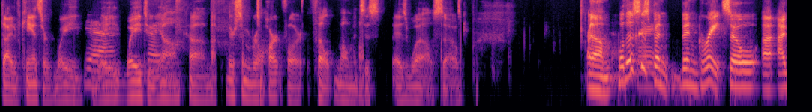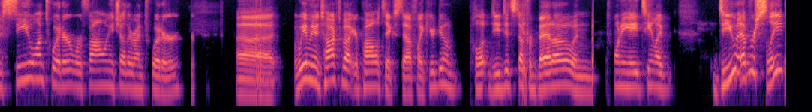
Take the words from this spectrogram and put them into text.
died of cancer way yeah, way way too right. young um, there's some real heartfelt moments as as well so um, well this great. has been been great so uh, i see you on twitter we're following each other on twitter uh, we haven't even talked about your politics stuff like you're doing you did stuff for beto in 2018 like do you ever sleep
